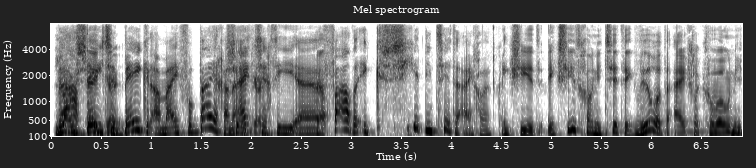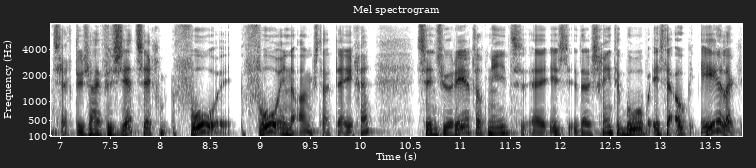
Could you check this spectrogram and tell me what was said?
Laat deze beker aan mij voorbij gaan. Eigenlijk zegt hij, Ja. vader, ik zie het niet zitten eigenlijk. Ik zie, het, ik zie het gewoon niet zitten. Ik wil het eigenlijk gewoon niet, zegt. Dus hij verzet zich vol, vol in de angst daartegen. Censureert dat niet. Is, er is geen taboe op. Is daar ook eerlijk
